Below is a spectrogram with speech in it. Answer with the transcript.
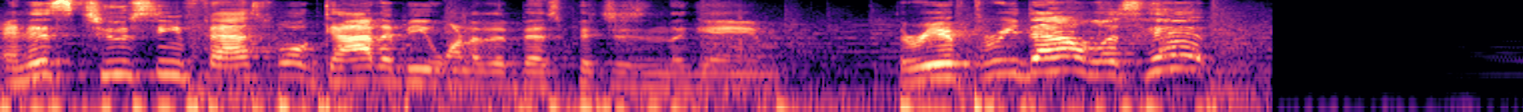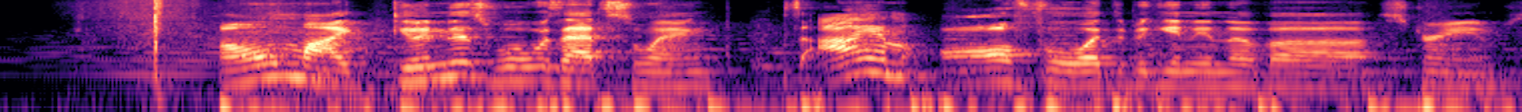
and his two-seam fastball gotta be one of the best pitches in the game. Three of three down, let's hit. Oh my goodness, what was that swing? I am awful at the beginning of uh, streams.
